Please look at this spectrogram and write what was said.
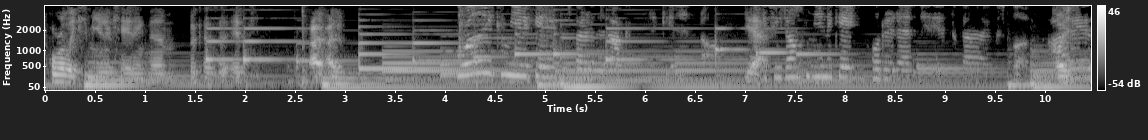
poorly communicating them because if I, I Poorly communicating is better than not communicating at all. Yes, If you don't communicate and hold it in, it's gonna explode. Oh, yeah.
